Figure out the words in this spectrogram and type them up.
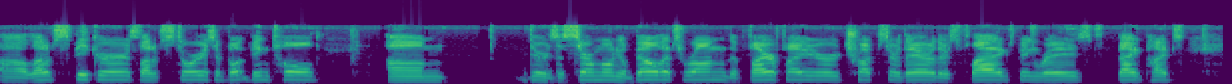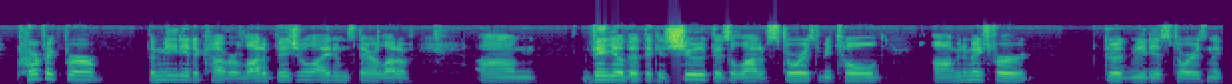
uh, a lot of speakers, a lot of stories are being told. Um, there's a ceremonial bell that's rung, the firefighter trucks are there, there's flags being raised, bagpipes. Perfect for the media to cover. A lot of visual items there, a lot of um, video that they can shoot. There's a lot of stories to be told. Um, and it makes for good media stories, and they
